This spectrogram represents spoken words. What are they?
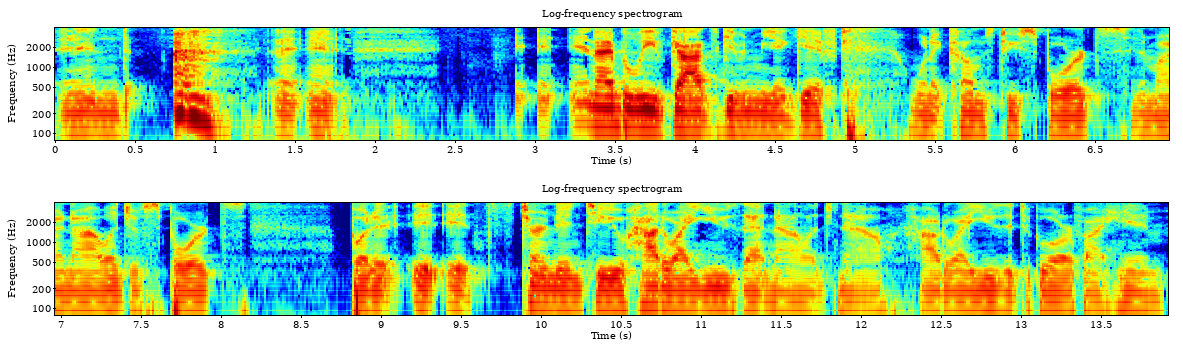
and and, and I believe God's given me a gift when it comes to sports and my knowledge of sports. But it, it, it's turned into how do I use that knowledge now? How do I use it to glorify Him?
